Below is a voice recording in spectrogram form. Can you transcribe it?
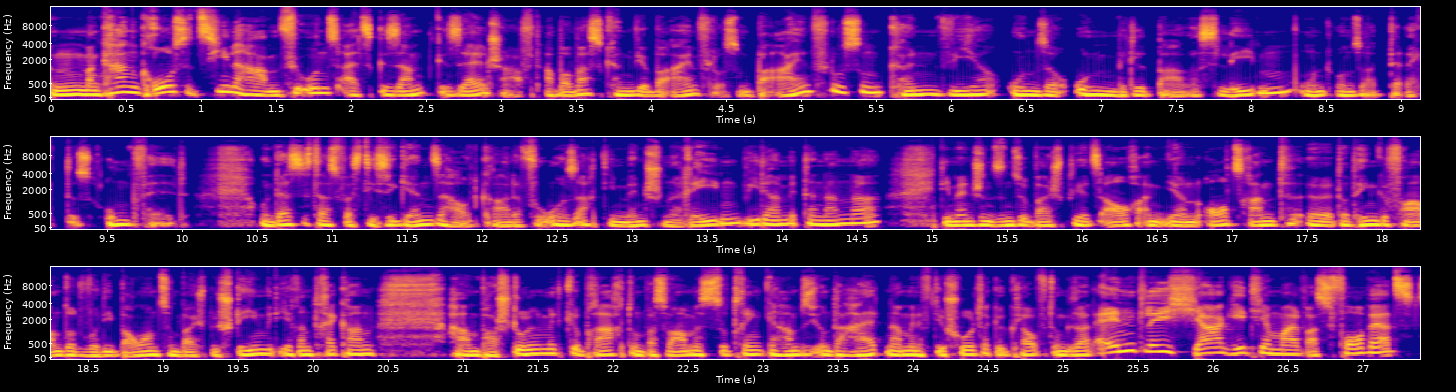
ähm, man kann große Ziele haben für uns als Gesamtgesellschaft, aber was können wir beeinflussen? Beeinflussen können wir unser unmittelbares Leben und unser direktes Umfeld. Und das ist das, was diese Gänsehaut gerade verursacht. Die Menschen reden wieder miteinander. Die Menschen sind zum Beispiel jetzt auch an ihren Ortsrand äh, dorthin gefahren, dort wo die Bauern zum Beispiel stehen mit ihren Treckern, haben ein paar Stullen mitgebracht und was Warmes zu trinken, haben sich unterhalten, haben ihnen auf die Schulter geklopft und gesagt, endlich, ja, geht hier mal was vorwärts.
